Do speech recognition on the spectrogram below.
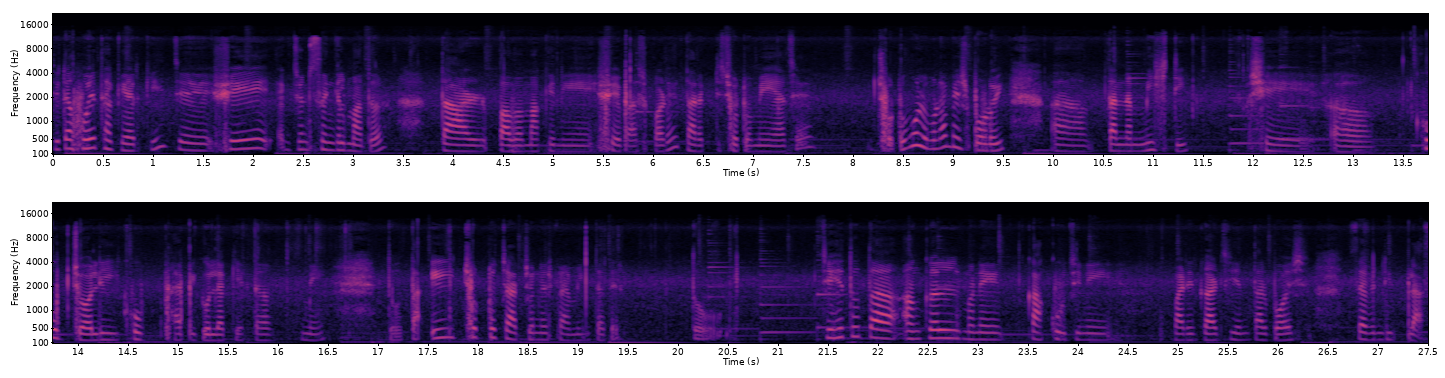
যেটা হয়ে থাকে আর কি যে সে একজন সিঙ্গেল মাদার তার বাবা মাকে নিয়ে সে বাস করে। তার একটি ছোট মেয়ে আছে। ছোট বলব না, বেশ বড়ই। তার নাম মিষ্টি। সে খুব জলি খুব হ্যাপি গোলাকি একটা মেয়ে। তো তা, এই ছোট্ট চারজনের ফ্যামিলি তাদের। তো যেহেতু তা আঙ্কেল মানে কাকু যিনি বাড়ির গার্জিয়ান তার বয়স সেভেন্টি প্লাস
